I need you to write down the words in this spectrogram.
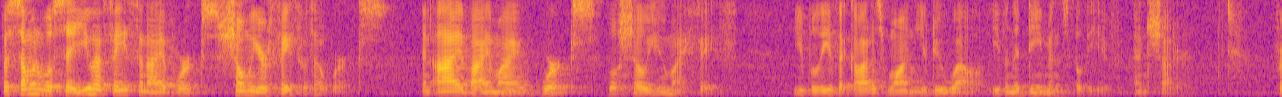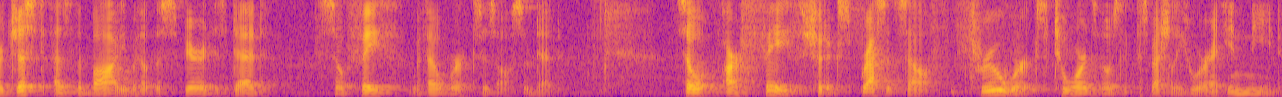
But someone will say, You have faith and I have works. Show me your faith without works. And I, by my works, will show you my faith. You believe that God is one, you do well. Even the demons believe and shudder. For just as the body without the spirit is dead, so faith without works is also dead. So our faith should express itself through works towards those, especially who are in need.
